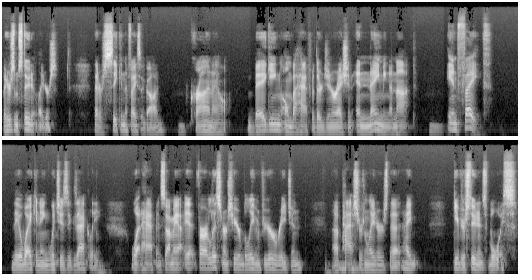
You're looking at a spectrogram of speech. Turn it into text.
But here's some student leaders that are seeking the face of God, mm-hmm. crying out, begging on behalf of their generation, and naming a night in faith, the awakening, which is exactly what happened. So I mean, it, for our listeners here, believing for your region, uh, pastors and leaders that hey, give your students voice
